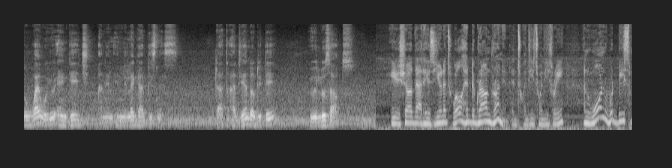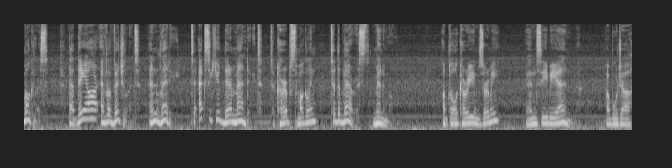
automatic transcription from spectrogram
So why will you engage in, in illegal business that at the end of the day you will lose out? He assured that his unit will hit the ground running in 2023 and warned would-be smugglers that they are ever vigilant and ready to execute their mandate to curb smuggling to the barest minimum. Abdul Karim Zermi, NCBN, Abuja,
